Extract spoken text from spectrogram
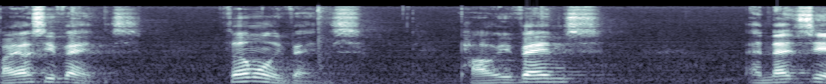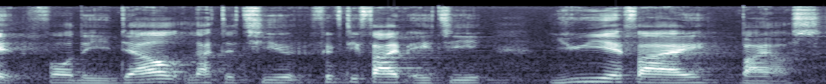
BIOS events, thermal events, power events, and that's it for the Dell Latitude 5580 UEFI BIOS.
